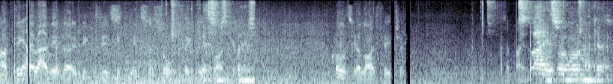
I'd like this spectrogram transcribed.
I think yet. they'll add it though because it's it's a sort of thing that's like a quality of life feature. Supplies. Supplies will work it.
